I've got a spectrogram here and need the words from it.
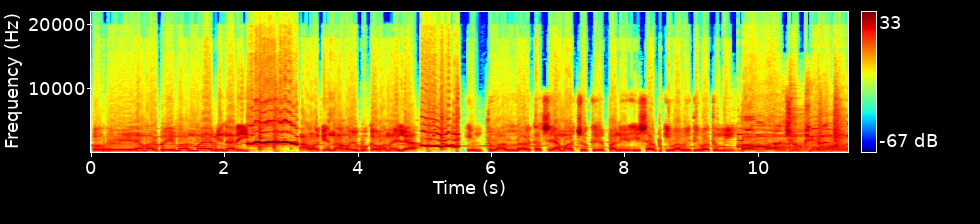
ওহে আমার বেঈমান মায়াবী নারী আমাকে না হয় বোকা বানাইলা। কিন্তু আল্লাহর কাছে আমার চোখের পানির হিসাব কীভাবে দিবা তুমি? আমার চোখের মন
